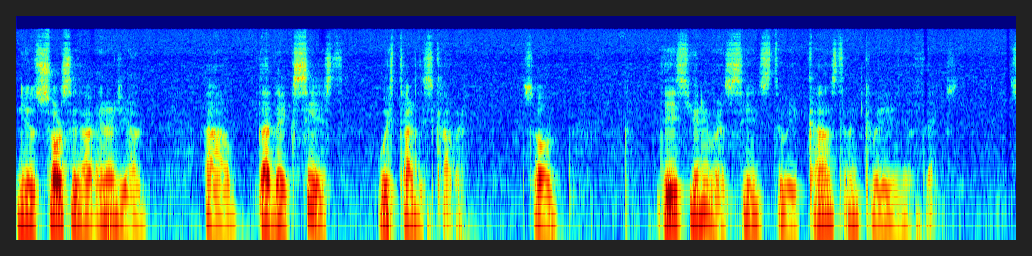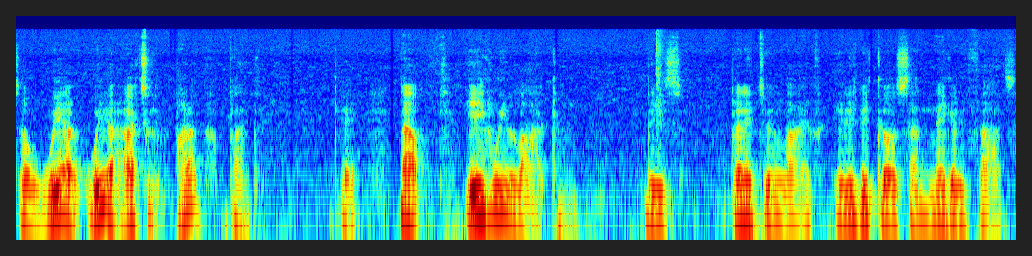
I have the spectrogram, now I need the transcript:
new sources of energy are, uh, that exist, we start discovering. So this universe seems to be constantly creating new things. So we are we are actually part of that planting. Okay. Now, if we lack this plenitude in life, it is because of negative thoughts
